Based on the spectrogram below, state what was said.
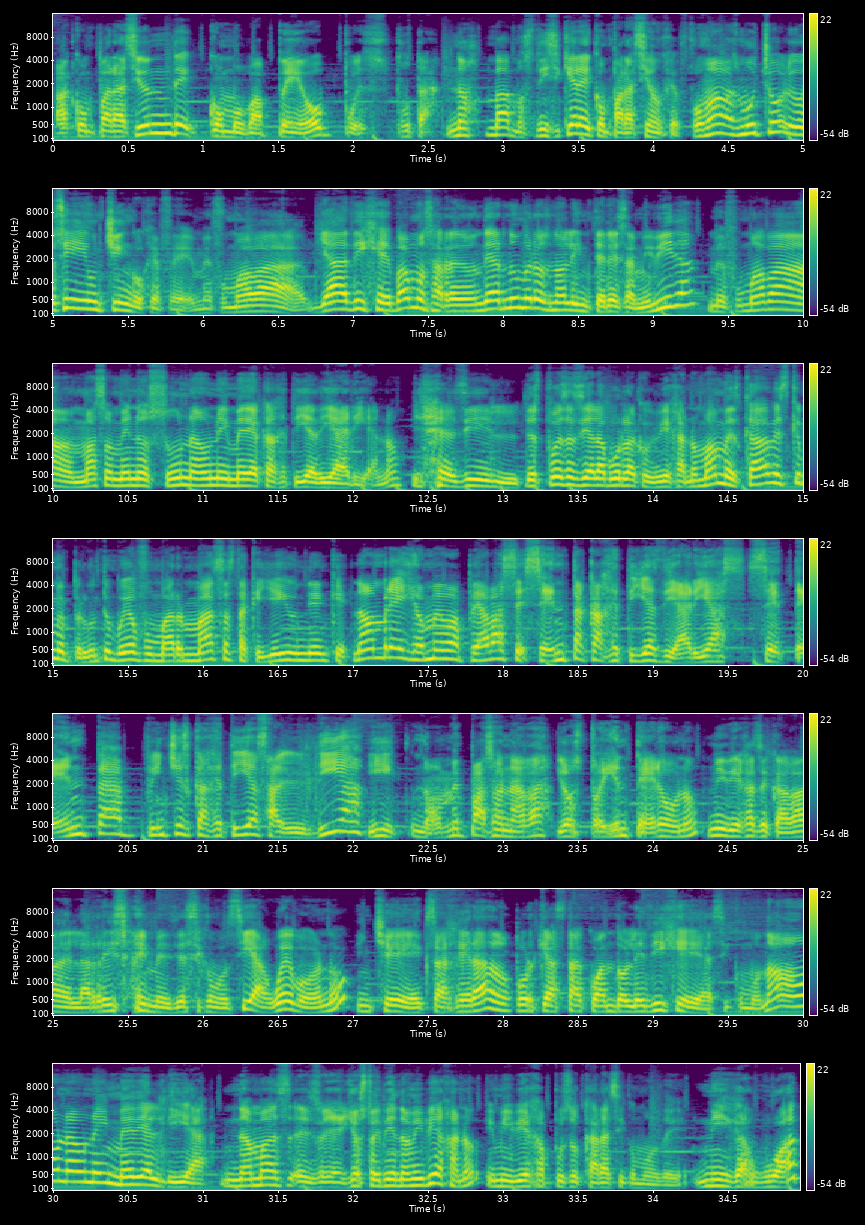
A comparación de como vapeo, pues puta. No, vamos, ni siquiera hay comparación, jefe. ¿Fumabas mucho? Le digo, sí, un chingo, jefe. Me fumaba. Ya dije, vamos a redondear números, no le interesa mi vida. Me fumaba más o menos una, una y media cajetilla diaria, ¿no? Y así, después hacía la burla con mi vieja. No mames, cada vez que me pregunten voy a fumar más hasta que llegue un día en que, no, hombre, yo me vapeaba 60 cajetillas diarias, 70 pinches cajetillas al día y no me pasó nada. Yo estoy entero, ¿no? Mi vieja se cagaba de la risa y me decía así como, sí, a huevo, ¿no? Pinche exagerado. Porque hasta cuando le dije así como, no, una, una y media al día. Nada más, eh, yo estoy viendo a mi vieja, ¿no? Y mi vieja puso cara así como de, niga, ¿what?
